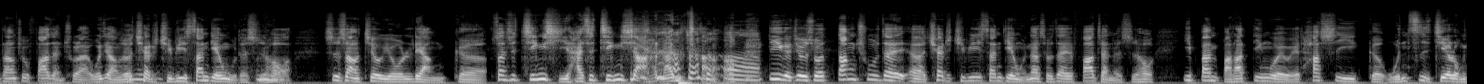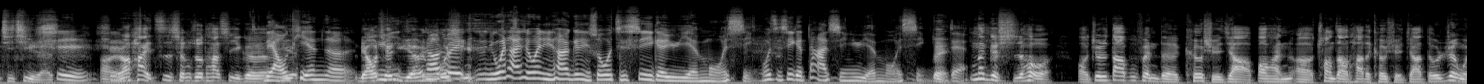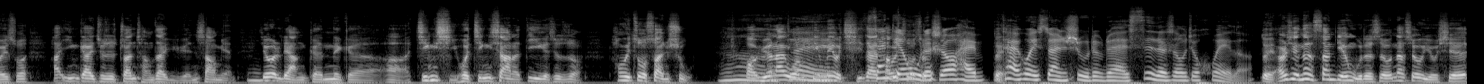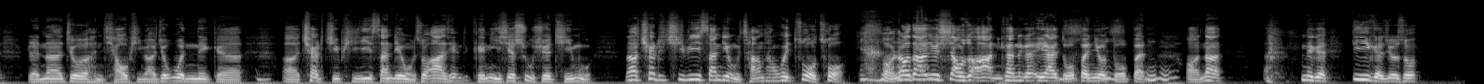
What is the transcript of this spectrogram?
当初发展出来，我讲说 ChatGPT 三点五的时候啊，事实上就有两个算是惊喜还是惊吓，很难讲啊。第一个就是说，当初在呃 ChatGPT 三点五那时候在发展的时候，一般把它定位为它是一个文字接龙机器人，是啊，然后它也自称说它是一个聊天的聊天语言模型。你问他一些问题，他会跟你说：“我只是一个语言模型，我只是一个大型语言模型。”对对，那个时候。哦，就是大部分的科学家，包含呃创造它的科学家，都认为说他应该就是专长在语言上面。就两个那个呃惊喜或惊吓的，第一个就是说他会做算术。哦，原来我们并没有期待。三点五的时候还不太会算数，对不对？四的时候就会了。对，而且那三点五的时候，那时候有些人呢就很调皮嘛，就问那个呃 ChatGPT 三点五说啊，先给你一些数学题目。然后 ChatGPT 三点五常常会做错哦，然后大家就笑说啊，你看那个 AI 多笨又多笨 哦。那 那个第一个就是说，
